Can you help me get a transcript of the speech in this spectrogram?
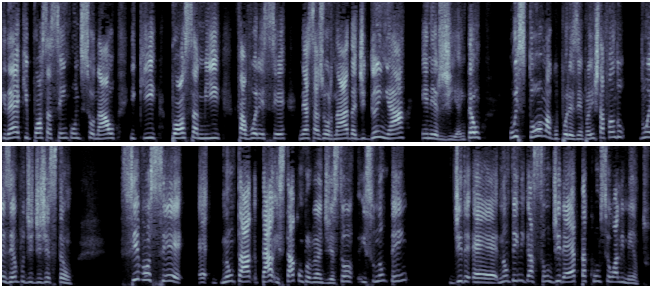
né, que possa ser incondicional e que possa me favorecer nessa jornada de ganhar energia. Então, o estômago, por exemplo, a gente está falando de um exemplo de digestão. Se você é, não tá, tá, está com problema de digestão, isso não tem, é, não tem ligação direta com o seu alimento.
